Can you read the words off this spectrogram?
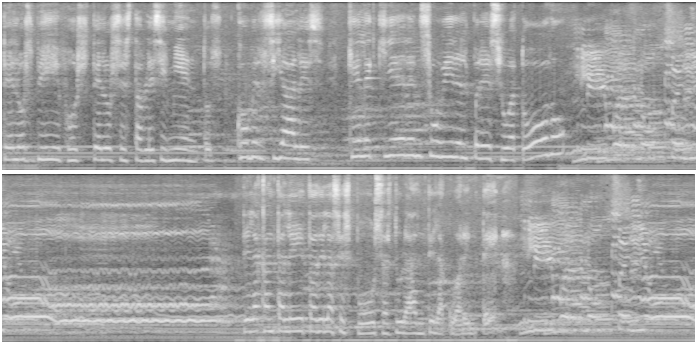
De los vivos de los establecimientos comerciales que le quieren subir el precio a todo. Líbranos, Señor. De la cantaleta de las esposas durante la cuarentena. Líbranos, Señor.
